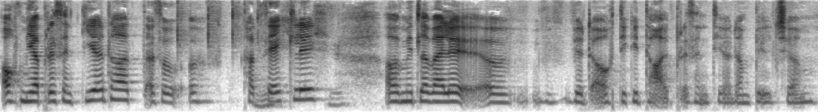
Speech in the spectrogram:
auch mehr präsentiert hat, also äh, tatsächlich. Ja. Aber mittlerweile äh, wird auch digital präsentiert am Bildschirm.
